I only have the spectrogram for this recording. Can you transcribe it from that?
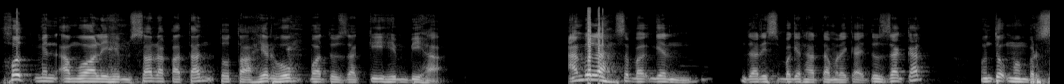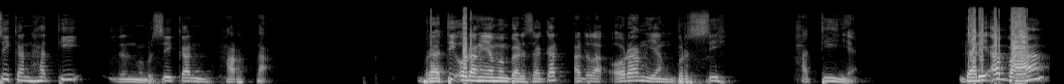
khud min amwalihim sadaqatan tutahirhum wa tuzakkihim biha. Ambillah sebagian dari sebagian harta mereka itu zakat untuk membersihkan hati dan membersihkan harta. Berarti orang yang membayar zakat adalah orang yang bersih hatinya. Dari apa?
